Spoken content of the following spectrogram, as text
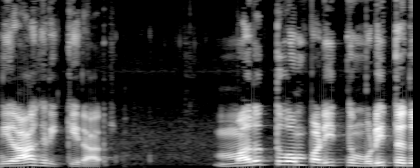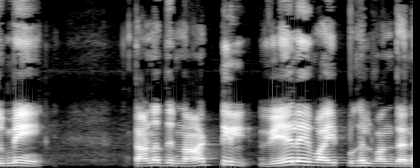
நிராகரிக்கிறார். மருத்துவம் படித்து முடித்ததுமே தனது நாட்டில் வேலை வாய்ப்புகள் வந்தன.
